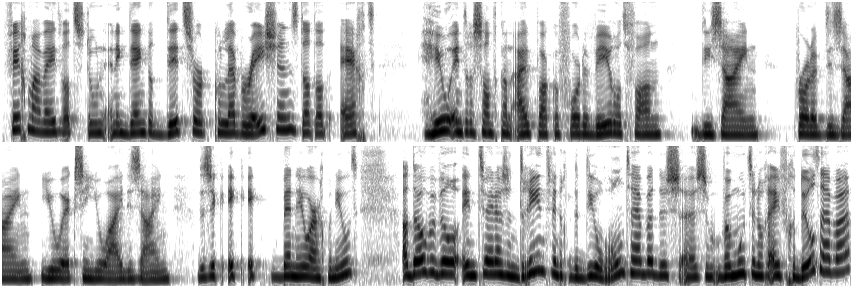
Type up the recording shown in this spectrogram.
Figma weet wat ze doen. En ik denk dat dit soort collaborations, dat dat echt heel interessant kan uitpakken voor de wereld van design, product design, UX en UI design. Dus ik, ik, ik ben heel erg benieuwd. Adobe wil in 2023 de deal rond hebben, dus uh, we moeten nog even geduld hebben.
